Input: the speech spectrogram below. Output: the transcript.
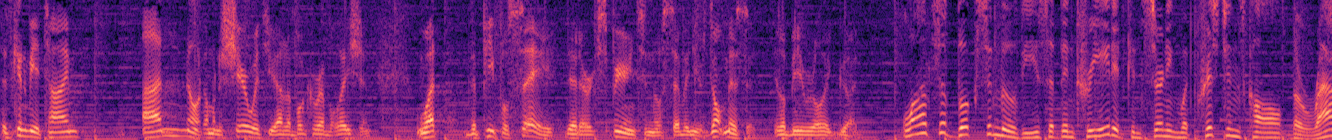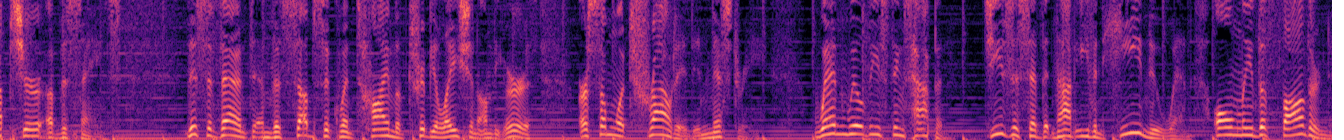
It's going to be a time unknown. I'm going to share with you out of the book of Revelation what the people say that are experiencing those seven years. Don't miss it, it'll be really good. Lots of books and movies have been created concerning what Christians call the rapture of the saints. This event and the subsequent time of tribulation on the earth are somewhat shrouded in mystery. When will these things happen? Jesus said that not even he knew when, only the Father knew.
